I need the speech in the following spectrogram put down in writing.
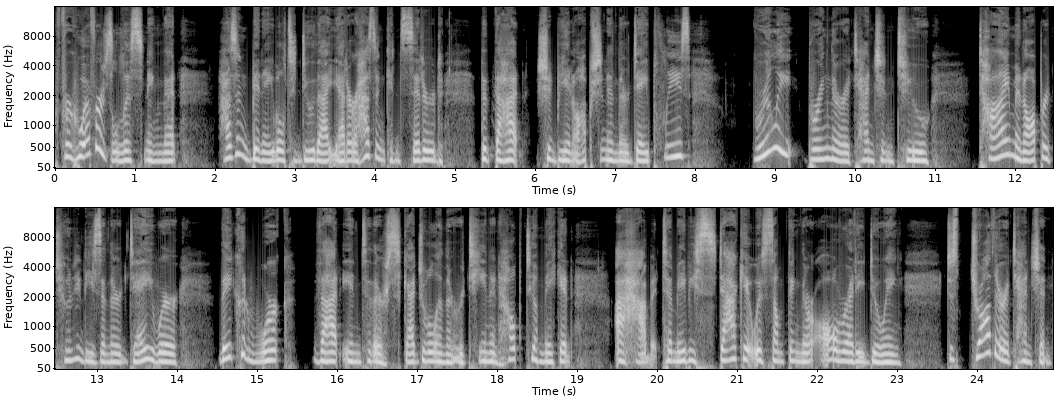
for whoever's listening that hasn't been able to do that yet or hasn't considered that that should be an option in their day, please really bring their attention to time and opportunities in their day where they could work that into their schedule and their routine and help to make it a habit, to maybe stack it with something they're already doing. Just draw their attention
